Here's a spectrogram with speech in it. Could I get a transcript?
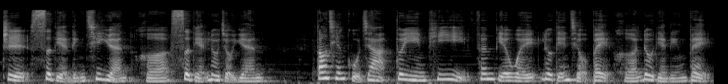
至四点零七元和四点六九元。当前股价对应 PE 分别为六点九倍和六点零倍。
